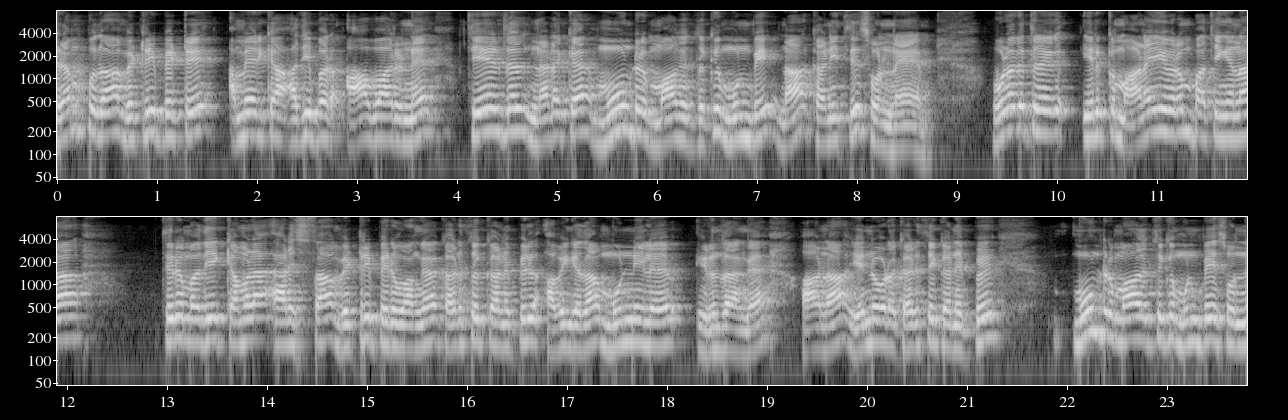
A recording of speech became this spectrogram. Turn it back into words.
ட்ரம்ப் தான் வெற்றி பெற்று அமெரிக்கா அதிபர் ஆவார்னு தேர்தல் நடக்க மூன்று மாதத்துக்கு முன்பே நான் கணித்து சொன்னேன். உலகத்தில் இருக்கும் அனைவரும் பார்த்திங்கன்னா திருமதி கமலா ஹாரிஸ் தான் வெற்றி பெறுவாங்க. கருத்து கணிப்பில் அவங்க தான் முன்னிலை இருந்தாங்க. ஆனால் என்னோட கருத்து கணிப்பு மூன்று மாதத்துக்கு முன்பே சொன்ன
